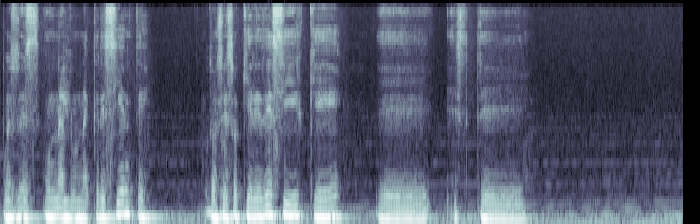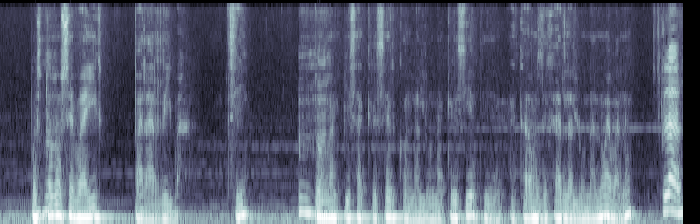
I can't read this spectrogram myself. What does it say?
pues es una Luna creciente. Entonces eso quiere decir que, eh, este, pues todo se va a ir para arriba, ¿sí? Todo empieza a crecer con la luna creciente. Acabamos de dejar la luna nueva, ¿no? Claro.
